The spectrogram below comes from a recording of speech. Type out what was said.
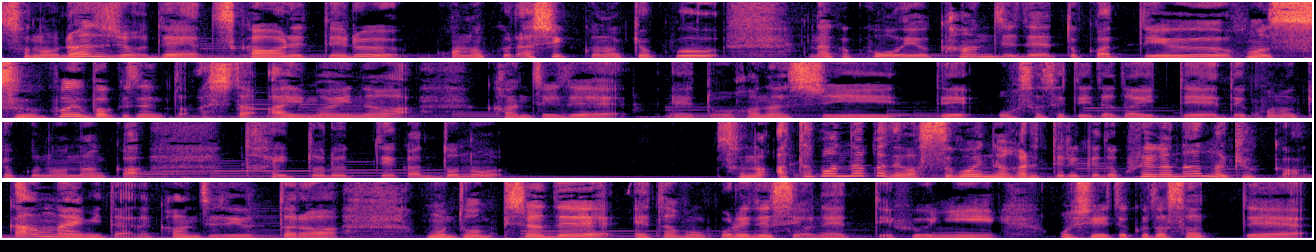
そのラジオで使われてるこのクラシックの曲なんかこういう感じでとかっていうほんすごい漠然とした曖昧な感じで、えーと、お話でをさせていただいてでこの曲のなんかタイトルっていうかどのその頭の中ではすごい流れてるけどこれが何の曲か分かんないみたいな感じで言ったらもうドンピシャで「え多分これですよね」っていう風に教えてくださって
